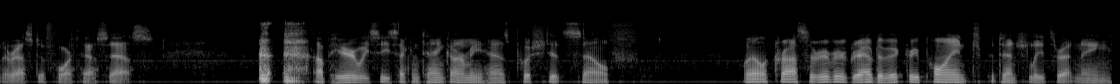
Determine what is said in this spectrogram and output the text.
the rest of 4th SS. Up here we see 2nd Tank Army has pushed itself well across the river, grabbed a victory point, potentially threatening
